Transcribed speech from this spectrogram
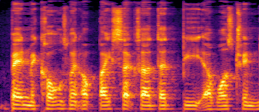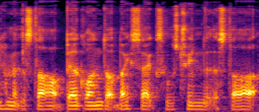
Ben McCall's went up by six. I did be I was training him at the start. Berglund up by six. I was training at the start.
